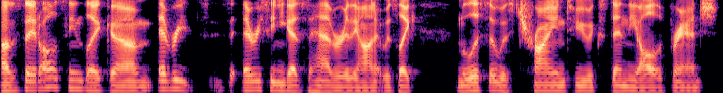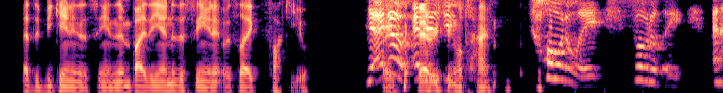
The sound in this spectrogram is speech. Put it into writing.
I was gonna say it all seemed like um every every scene you guys would have early on, it was like Melissa was trying to extend the olive branch at the beginning of the scene, and then by the end of the scene, it was like "fuck you" Yeah, I know. every single time. totally totally and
